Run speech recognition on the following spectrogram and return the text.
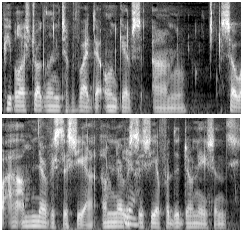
people are struggling to provide their own gifts. Um, so I'm nervous this year. I'm nervous Yeah. this year for the donations.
